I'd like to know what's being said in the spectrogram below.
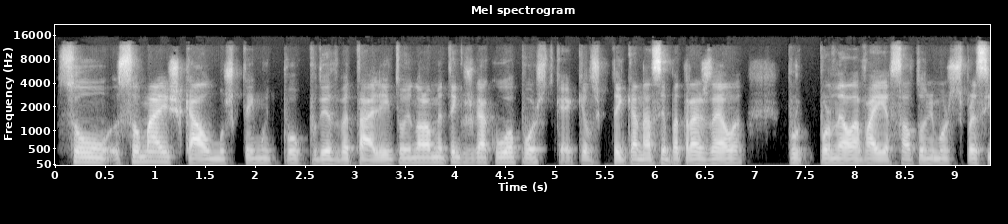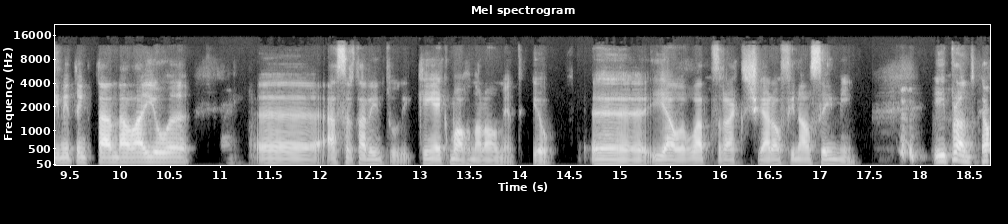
são, são mais calmos, que têm muito pouco poder de batalha, então eu normalmente tenho que jogar com o oposto, que é aqueles que têm que andar sempre atrás dela, porque por onde ela vai assaltam-lhe monstros para cima e tem que estar a andar lá eu a, a, a acertar em tudo. E quem é que morre normalmente? Eu uh, e ela lá terá que chegar ao final sem mim. E pronto. Então,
